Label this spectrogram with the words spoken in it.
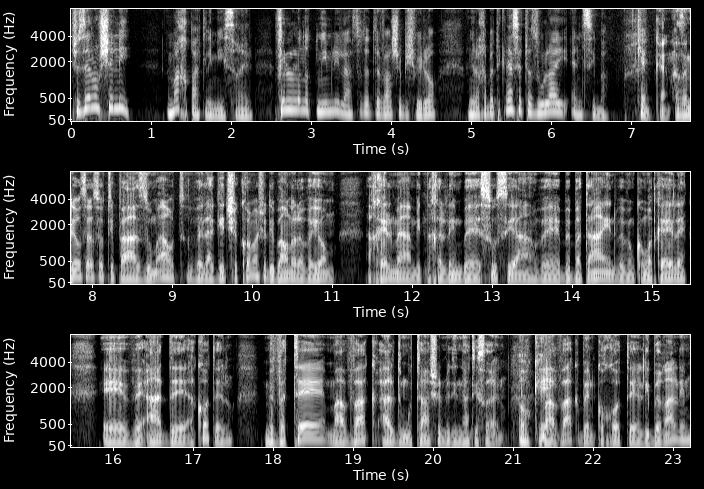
שזה לא שלי. מה אכפת לי מישראל? אפילו לא נותנים לי לעשות את הדבר שבשבילו אני הולך לבית הכנסת, אז אולי אין סיבה. כן. כן, אז אני רוצה לעשות טיפה זום אאוט ולהגיד שכל מה שדיברנו עליו היום, החל מהמתנחלים בסוסיא ובבת עין ובמקומות כאלה אה, ועד אה, הכותל, מבטא מאבק על דמותה של מדינת ישראל. אוקיי. מאבק בין כוחות אה, ליברליים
